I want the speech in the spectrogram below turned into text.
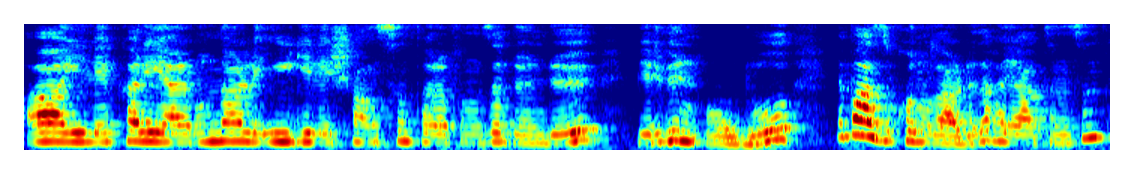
aile, kariyer bunlarla ilgili şansın tarafınıza döndüğü bir gün olduğu ve bazı konularda da hayatınızın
